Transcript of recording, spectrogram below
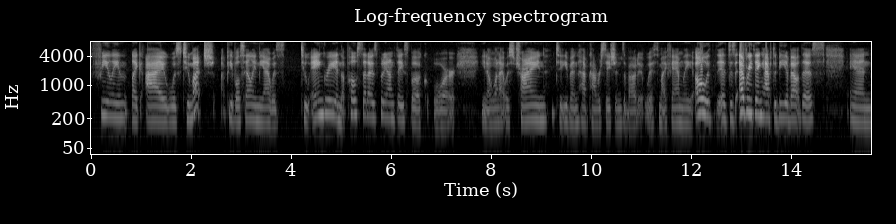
feeling like I was too much. People telling me I was too angry in the posts that I was putting on Facebook, or, you know, when I was trying to even have conversations about it with my family. Oh, does everything have to be about this? And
